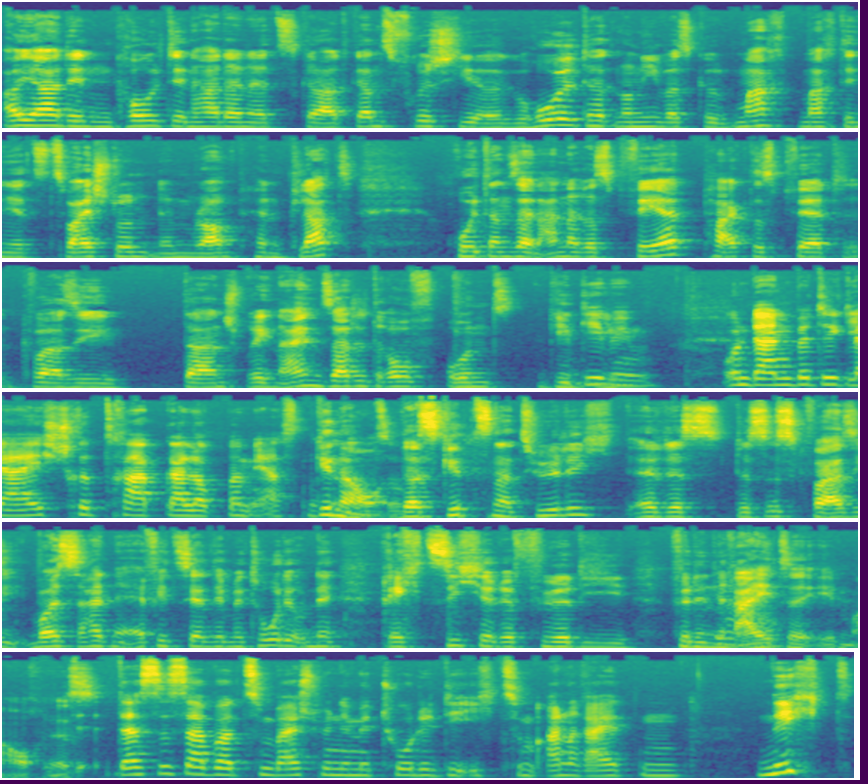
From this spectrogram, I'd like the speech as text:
ah oh ja, den Colt, den hat er jetzt gerade ganz frisch hier geholt, hat noch nie was gemacht, macht den jetzt zwei Stunden im Roundpen platt, holt dann sein anderes Pferd, parkt das Pferd quasi da entsprechend einen Sattel drauf und gibt Gib ihm. ihm. Und dann bitte gleich Schritt, Trab, Galopp beim ersten Genau, das gibt es natürlich. Äh, das, das ist quasi, weil es halt eine effiziente Methode und eine recht sichere für, die, für den genau. Reiter eben auch ist. Das ist aber zum Beispiel eine Methode, die ich zum Anreiten nicht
